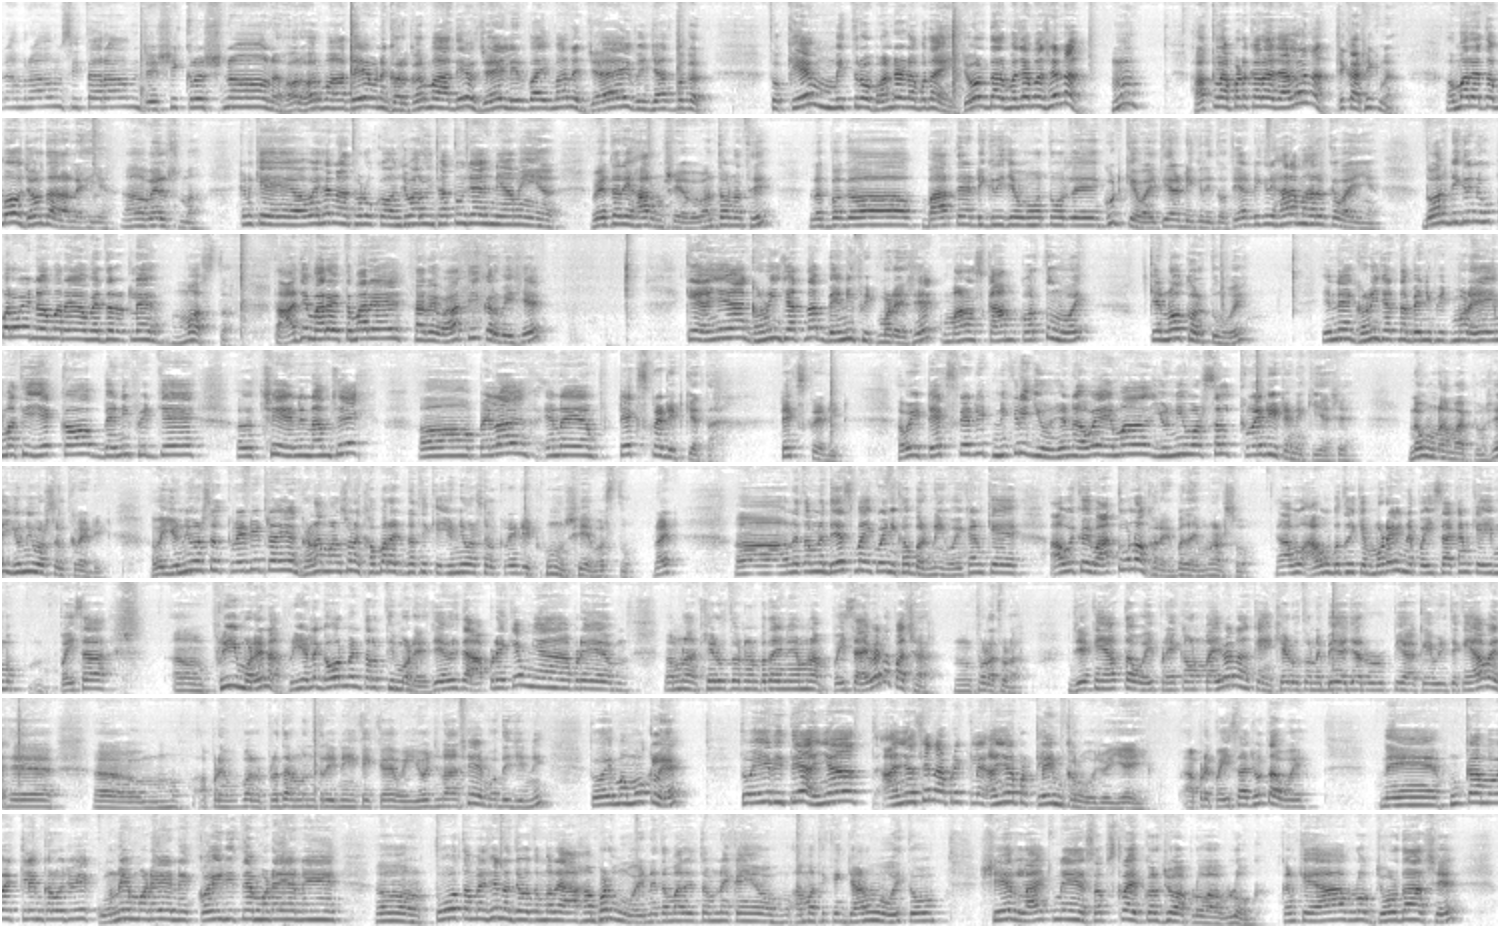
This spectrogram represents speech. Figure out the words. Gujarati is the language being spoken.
રામ રામ સીતારામ, જય શ્રી કૃષ્ણ અને હર હર મહાદેવ અને ઘર ઘર મહાદેવ, જય લીરબાઈ માં ને જય વિંજાત ભગત. તો કેમ મિત્રો ભાંડેડા બધા જોરદાર મજામાં છે ને? હમ? હકલા પડકારા જ હાલે ને? ઠીકા ઠીક ને? અમારે તો બહુ જોરદાર હાલે અહીંયા વેલ્સમાં. કારણ કે હવે છે ને થોડુંક અંજવારું થતું જાય ને આમ વેધર એ સારું છે હવે, વાંધો નથી. લગભગ બાર તેર ડિગ્રી જેવું હતું એટલે ગુડ કહેવાય, તેર ડિગ્રી તો. તેર ડિગ્રી સારામાં સારું કહેવાય અહીંયા. દસ ડિગ્રીની ઉપર હોય ને અમારે વેધર એટલે મસ્ત. તો આજે મારે તમારે અરે વાત એ કરવી છે કે અહીંયા ઘણી જાતના બેનિફિટ મળે છે. માણસ કામ કરતું હોય કે ન કરતું હોય, એને ઘણી જાતના બેનિફિટ મળે. એમાંથી એક બેનિફિટ જે છે, એનું નામ છે પહેલાં એને ટેક્સ ક્રેડિટ કહેતા. ટેક્સ ક્રેડિટ હવે ટેક્સ ક્રેડિટ નીકળી ગયું છે ને હવે એમાં યુનિવર્સલ ક્રેડિટ એને કહે છે. નવું નામ આપ્યું છે યુનિવર્સલ ક્રેડિટ હવે યુનિવર્સલ ક્રેડિટ અહીંયા ઘણા માણસોને ખબર જ નથી કે યુનિવર્સલ ક્રેડિટ શું છે વસ્તુ રાઈટ અને તમને દેશમાંય કોઈની ખબર નહીં હોય, કારણ કે આવી કોઈ વાતો ન કરે બધા માણસો. આવું આવું બધું કે મળે ને પૈસા, કારણ કે એ પૈસા ફ્રી મળે ને ફ્રી એટલે ગવર્મેન્ટ તરફથી મળે. જેવી રીતે આપણે કેમ ત્યાં આપણે, હમણાં ખેડૂતોને બધાને હમણાં પૈસા આવ્યા ને પાછા? થોડા થોડા. જે કંઈ આવતા હોય પણ એકાઉન્ટમાં આવ્યા ને કંઈ ખેડૂતોને બે હજાર રૂપિયા કેવી રીતે કંઈ આવે છે આપણે ઉપર પ્રધાનમંત્રીની કંઈક એવી યોજના છે મોદીજીની, તો એમાં મોકલે. તો એ રીતે અહીંયા અહીંયા છે ને આપણે અહીંયા પણ ક્લેમ કરવો જોઈએ આપણે પૈસા જોતા હોય. ને હું કામ હવે ક્લેમ કરવો જોઈએ કોને મળે અને કઈ રીતે મળે અને તો તમે છે ને જો તમારે આ સાંભળવું હોય ને તમારે તમને કંઈ આમાંથી કંઈક જાણવું હોય તો શેર લાઇક ને સબસ્ક્રાઇબ કરજો આપણો આ વ્લોગ કારણ કે આ વ્લોગ જોરદાર છે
